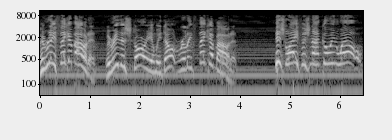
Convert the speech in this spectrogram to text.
We really think about it. We read this story and we don't really think about it. His life is not going well.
